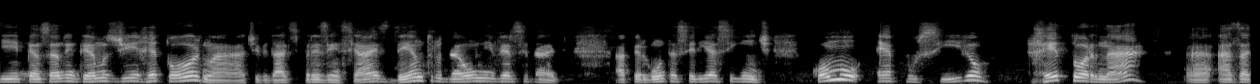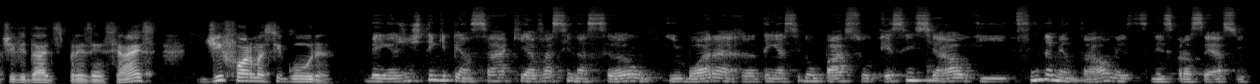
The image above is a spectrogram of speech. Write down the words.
e pensando em termos de retorno a atividades presenciais dentro da universidade. A pergunta seria a seguinte: como é possível retornar às atividades presenciais de forma segura, Bem, a gente tem que pensar que a vacinação, embora uh, tenha sido um passo essencial e fundamental nesse, nesse processo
